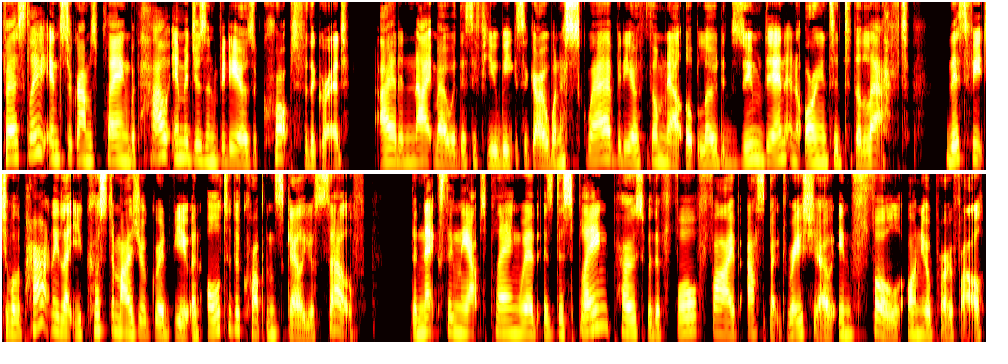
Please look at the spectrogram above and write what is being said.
Firstly, Instagram's playing with how images and videos are cropped for the grid. I had a nightmare with this a few weeks ago when a square video thumbnail uploaded zoomed in and oriented to the left. This feature will apparently let you customize your grid view and alter the crop and scale yourself. The next thing the app's playing with is displaying posts with a 4 5 aspect ratio in full on your profile,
